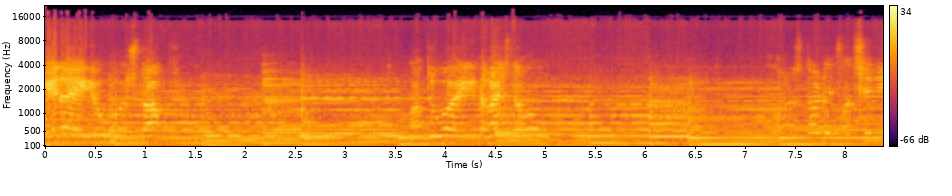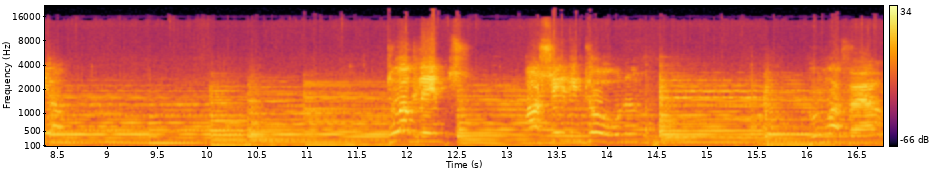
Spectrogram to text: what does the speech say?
kender ikke uden stop. Du er i en restaurant, og der står lidt for tidligt op. Du har glemt at se din kone, Hun var før.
